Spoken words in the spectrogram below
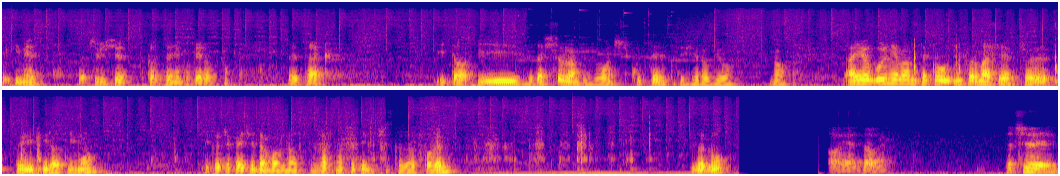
jakim jest oczywiście skopcenie papierosa. Yy, tak. I to, i da się tą lampę wyłączyć, kurde, jak to się robiło. No. A i ogólnie mam taką informację swojej Pirotimu. Tylko czekajcie, dam wam na was na sety i wszystko zaraz powiem. Za dół. O, jest, dobra. Znaczy,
